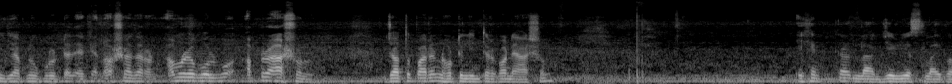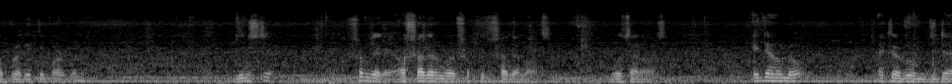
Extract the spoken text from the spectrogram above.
যদি আপনি উপরটা দেখেন, অসাধারণ। আমরা বলব, আপনারা আসুন। যত পারেন হোটেল ইন্টারকনে আসুন। এখানকার লাক্সারিয়াস লাইফ আপনারা দেখতে পারবেন। জিনিসটা সব জায়গায় অসাধারণভাবে সব কিছু সাজানো আছে, গোছানো আছে। এটা হলো একটা রুম যেটা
